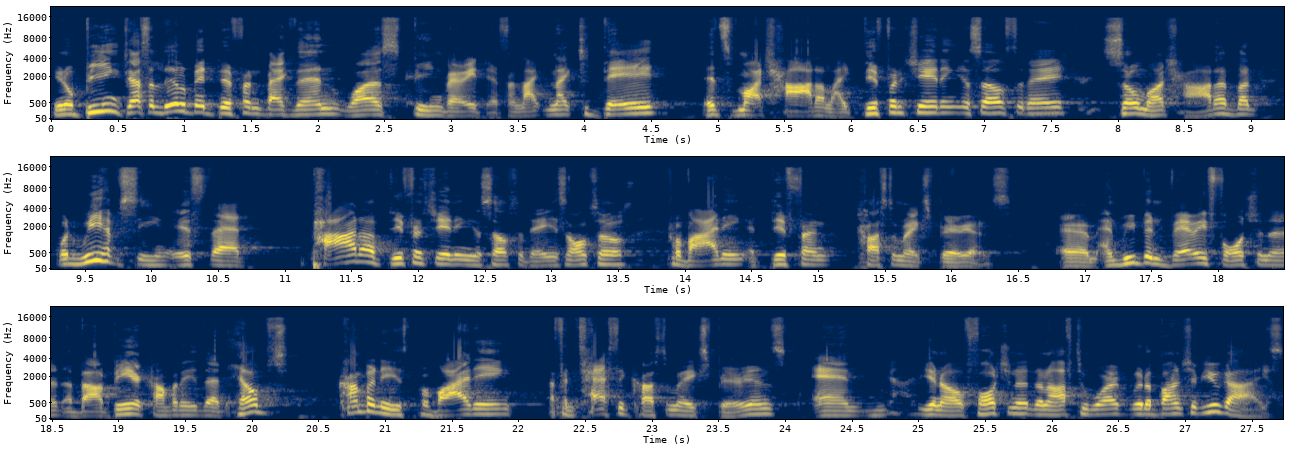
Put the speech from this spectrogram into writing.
you know, being just a little bit different back then was being very different. Like, like today, it's much harder. Like differentiating yourselves today, so much harder. But what we have seen is that part of differentiating yourself today is also providing a different customer experience. Um, and we've been very fortunate about being a company that helps companies providing a fantastic customer experience and, you know, fortunate enough to work with a bunch of you guys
